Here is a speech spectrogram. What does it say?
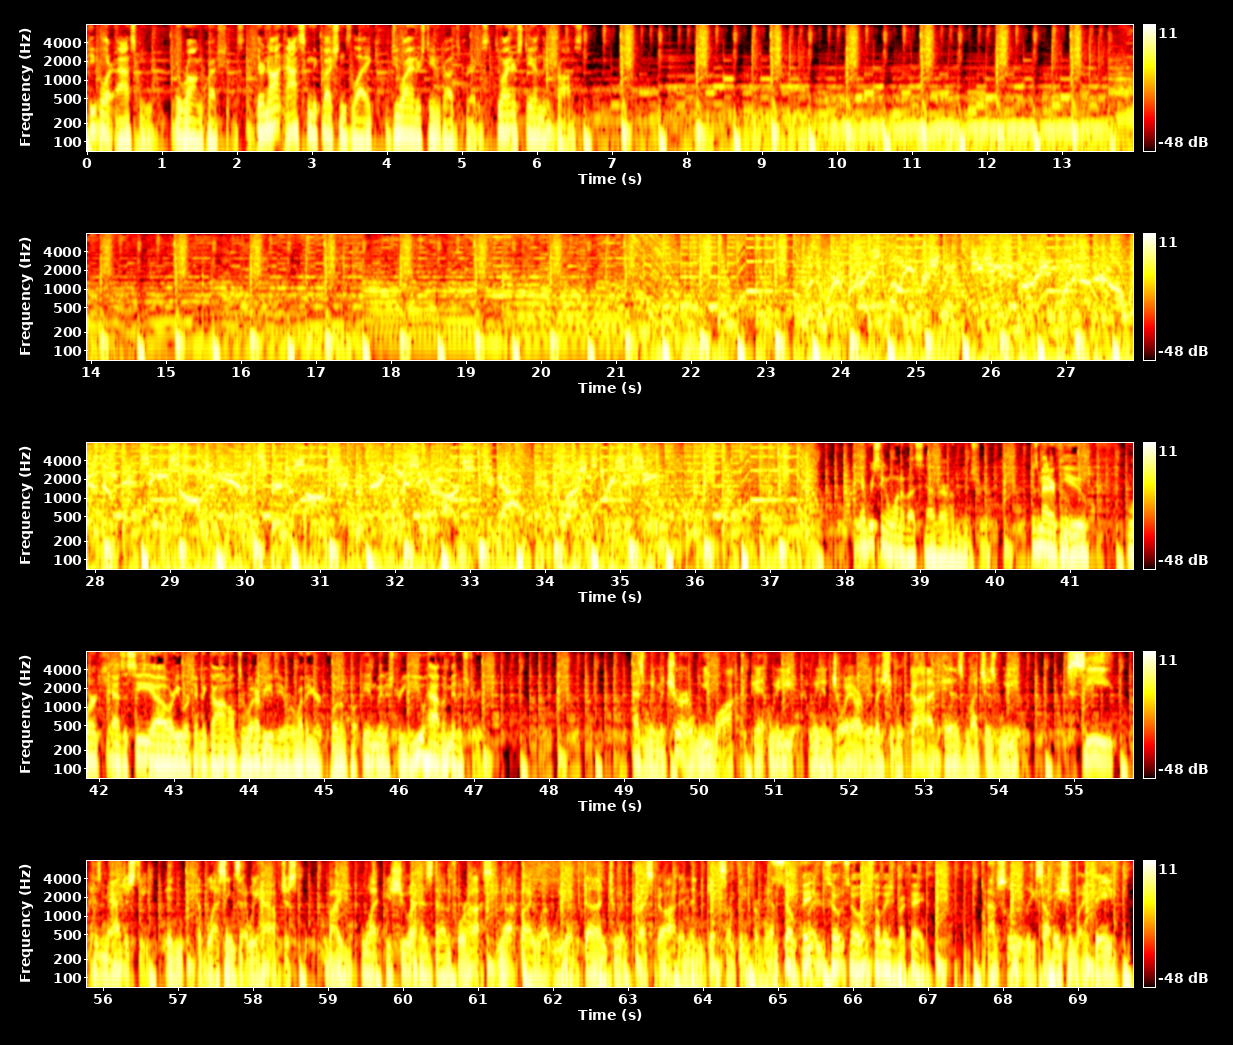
people are asking the wrong questions. They're not asking the questions like, Do I understand God's grace? Do I understand the cross? Of has our own ministry. Doesn't matter if you work as a CEO or you work at McDonald's or whatever you do, or whether you're quote unquote in ministry, you have a ministry. As we mature, we walk, we we enjoy our relationship with God in as much as we see His majesty in the blessings that we have, just by what Yeshua has done for us, not by what we have done to impress God and then get something from Him. So, faith, so, so salvation by faith. Absolutely. Salvation by faith.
